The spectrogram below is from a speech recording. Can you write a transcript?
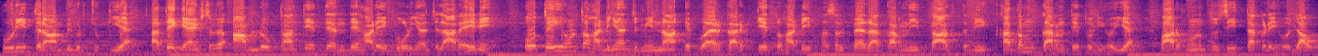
ਪੂਰੀ ਤਰ੍ਹਾਂ ਵਿਗੜ ਚੁੱਕੀ ਹੈ ਅਤੇ ਗੈਂਗਸਟਰ ਆਮ ਲੋਕਾਂ ਤੇ ਦਿਨ ਦਿਹਾੜੇ ਗੋਲੀਆਂ ਚਲਾ ਰਹੇ ਨੇ। ਉੱਥੇ ਹੀ ਹੁਣ ਤੁਹਾਡੀਆਂ ਜ਼ਮੀਨਾਂ ਐਕਵਾਇਰ ਕਰਕੇ ਤੁਹਾਡੀ ਫਸਲ ਪੈਦਾ ਕਰਨ ਦੀ ਤਾਕਤ ਵੀ ਖਤਮ ਕਰਨ ਤੇ ਤੁਲੀ ਹੋਈ ਹੈ। ਪਰ ਹੁਣ ਤੁਸੀਂ ਤਕੜੇ ਹੋ ਜਾਓ।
